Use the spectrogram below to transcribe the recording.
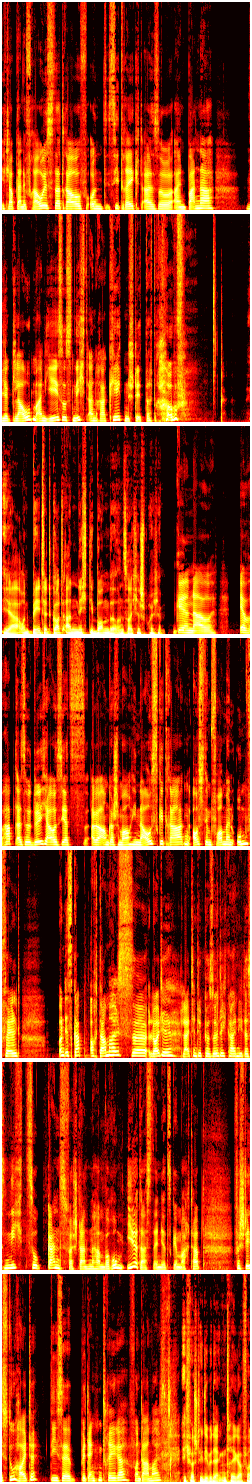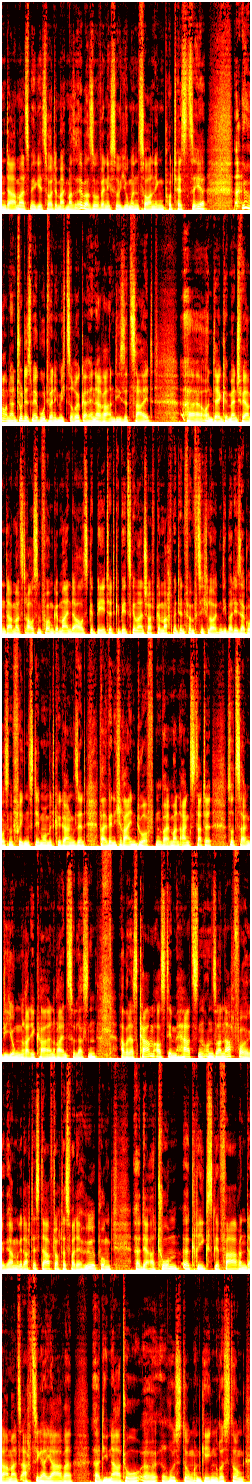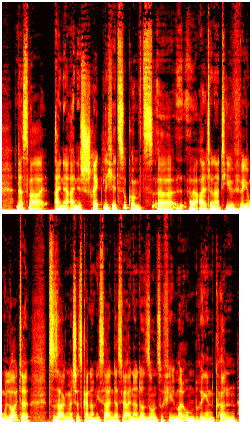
Ich glaube, deine Frau ist da drauf und sie trägt also ein Banner. Wir glauben an Jesus, nicht an Raketen, steht da drauf. Ja, und betet Gott an, nicht die Bombe und solche Sprüche. Genau. Ihr habt also durchaus jetzt euer Engagement hinausgetragen aus dem frommen Umfeld. Und es gab auch damals äh, Leute, leitende Persönlichkeiten, die das nicht so ganz verstanden haben, warum ihr das denn jetzt gemacht habt. Verstehst du heute diese Bedenkenträger von damals? Ich verstehe die Bedenkenträger von damals. Mir geht es heute manchmal selber so, wenn ich so jungen, zornigen Protest sehe. Und dann tut es mir gut, wenn ich mich zurückerinnere an diese Zeit äh, und denke, Mensch, wir haben damals draußen vor dem Gemeindehaus gebetet, Gebetsgemeinschaft gemacht mit den 50 Leuten, die bei dieser großen Friedensdemo mitgegangen sind, weil wir nicht rein durften, weil man Angst hatte, sozusagen die jungen Radikalen reinzulassen. Aber das kam aus dem Herzen unserer Nachfolge. Wir haben gedacht, es darf doch doch, das war der Höhepunkt äh, der Atomkriegsgefahren damals, 80er Jahre, äh, die NATO-Rüstung und Gegenrüstung. Das war eine, eine schreckliche Zukunftsalternative für junge Leute, zu sagen, Mensch, es kann doch nicht sein, dass wir einander so und so viel mal umbringen können.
